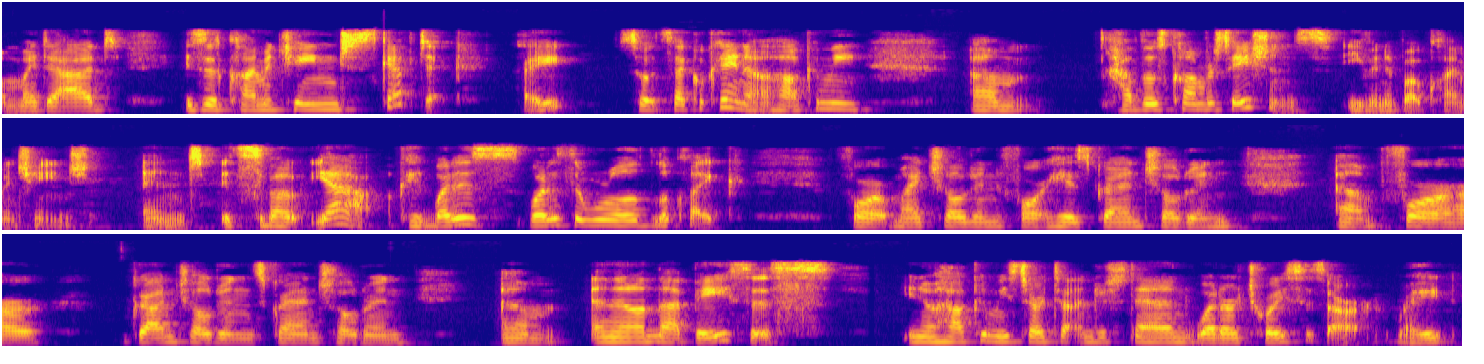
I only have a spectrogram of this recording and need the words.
My dad is a climate change skeptic, right? So it's like, okay, now how can we um, have those conversations even about climate change? And it's about, yeah, okay, what is what does the world look like for my children, for his grandchildren, um, for our grandchildren's grandchildren, um, and then on that basis, you know, how can we start to understand what our choices are, right?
